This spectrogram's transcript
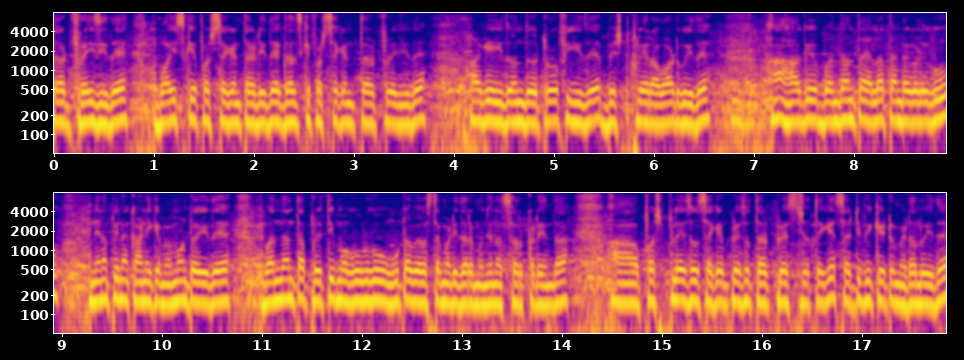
ತರ್ಡ್ ಪ್ರೈಸ್ ಇದೆ. ಬಾಯ್ಸ್ಗೆ ಫಸ್ಟ್ ಸೆಕೆಂಡ್ ತರ್ಡ್ ಇದೆ. ಗರ್ಲ್ಸ್ಗೆ ಫಸ್ಟ್ ಸೆಕೆಂಡ್ ತರ್ಡ್ ಪ್ರೈಸ್ ಇದೆ. ಹಾಗೆ ಇದೊಂದು ಟ್ರೋಫಿ ಇದೆ. ಬೆಸ್ಟ್ ಪ್ಲೇಯರ್ ಅವಾರ್ಡ್ಗೂ ಇದೆ. ಹಾಂ ಹಾಗೆ ಬಂದಂಥ ಎಲ್ಲ ತಂಡಗಳಿಗೂ ನೆನಪಿನ ಕಾಣಿಕೆ ಮೆಮೊಂಟೋ ಇದೆ. ಬಂದಂಥ ಪ್ರತಿ ಮಗುಗಳಿಗೂ ಊಟ ವ್ಯವಸ್ಥೆ ಮಾಡಿದ್ದಾರೆ ಮಂಜುನಾಥ್ ಸರ್ ಕಡೆಯಿಂದ. First place second place third place ಜೊತೆಗೆ ಸರ್ಟಿಫಿಕೇಟು ಮೆಡಲು ಇದೆ.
